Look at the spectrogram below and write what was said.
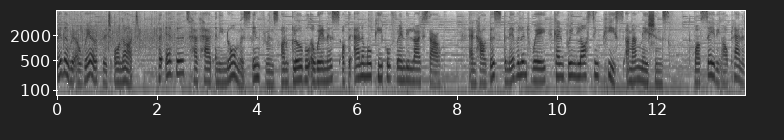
Whether we're aware of it or not, her efforts have had an enormous influence on global awareness of the animal people friendly lifestyle and how this benevolent way can bring lasting peace among nations while saving our planet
